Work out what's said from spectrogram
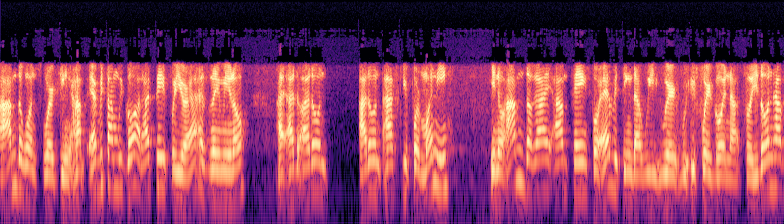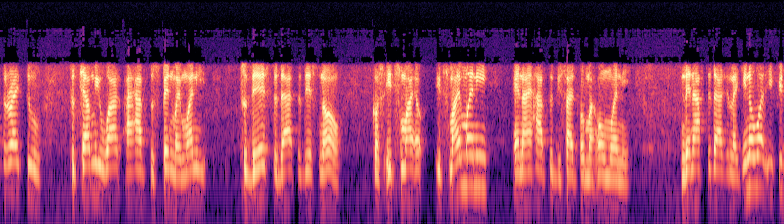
I'm the one's working. I'm, every time we go out, I pay for your ass, name, you know. I, I, I don't I don't ask you for money. You know, I'm the guy. I'm paying for everything that we we're if we're going out. So you don't have the right to to tell me what I have to spend my money to this, to that, to this. No, because it's my it's my money, and I have to decide for my own money. And then after that, you're like, you know what? If you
